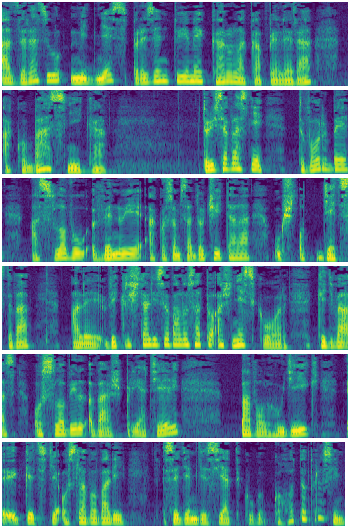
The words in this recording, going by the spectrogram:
a zrazu my dnes prezentujeme Karola Kapelera ako básnika, ktorý sa vlastne tvorbe a slovu venuje, ako som sa dočítala, už od detstva, ale vykryštalizovalo sa to až neskôr, keď vás oslovil váš priateľ Pavol Hudík, keď ste oslavovali 70 Koho to prosím?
